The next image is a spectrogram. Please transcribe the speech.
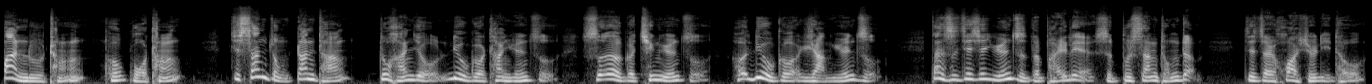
半乳糖和果糖。这三种单糖都含有六个碳原子、十二个氢原子和六个氧原子，但是这些原子的排列是不相同的。这在化学里头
